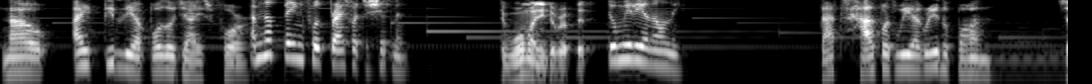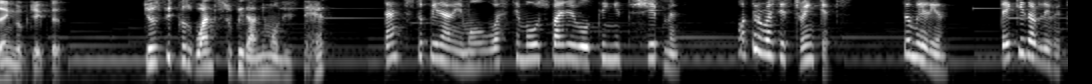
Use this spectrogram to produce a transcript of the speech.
Now, I deeply apologize for. I'm not paying full price for the shipment. The woman interrupted. Two million only. That's half what we agreed upon. Zheng objected. Just because one stupid animal is dead? That stupid animal was the most valuable thing in the shipment. All the rest is trinkets. Two million. Take it or leave it.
